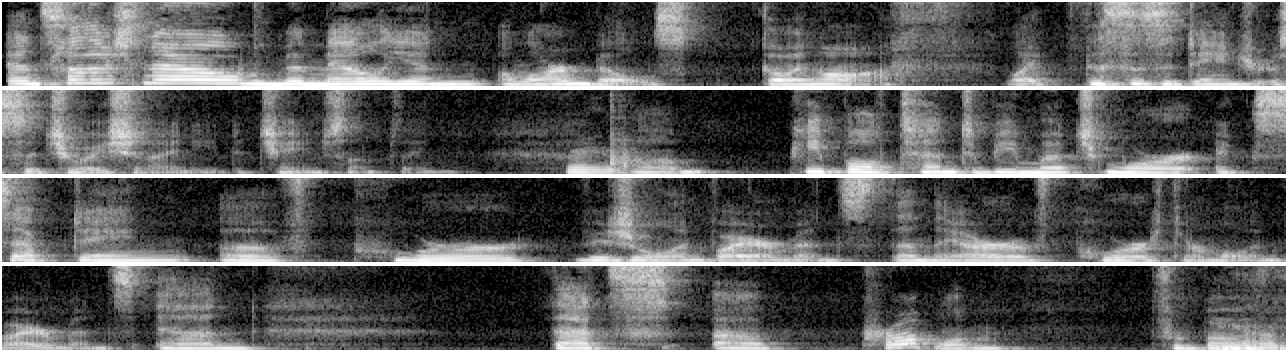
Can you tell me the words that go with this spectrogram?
and so there's no mammalian alarm bells going off. Like this is a dangerous situation. I need to change something Right. um, people tend to be much more accepting of poor visual environments than they are of poor thermal environments. And that's a problem for both Yeah.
